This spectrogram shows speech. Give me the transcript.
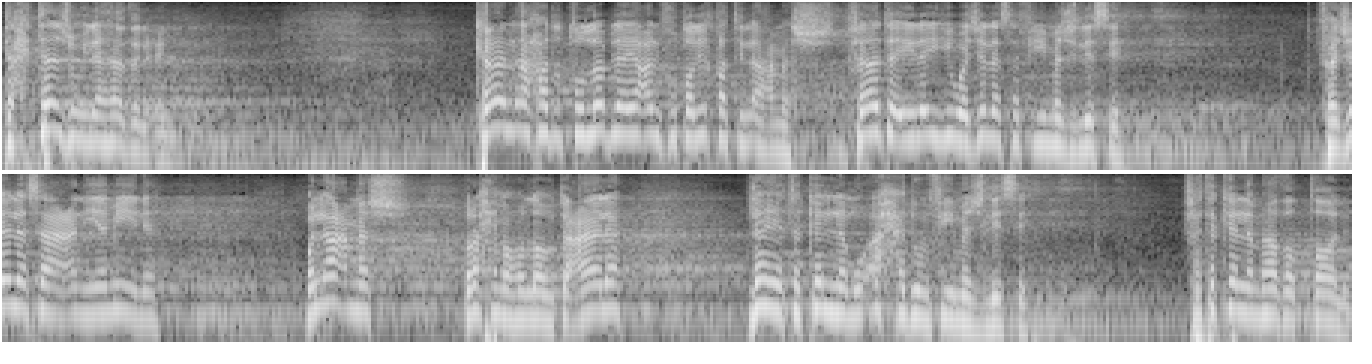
تحتاج إلى هذا العلم. كان أحد الطلاب لا يعرف طريقة الأعمش فأتى إليه وجلس في مجلسه فجلس عن يمينه والأعمش رحمه الله تعالى لا يتكلم أحد في مجلسه فتكلم هذا الطالب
